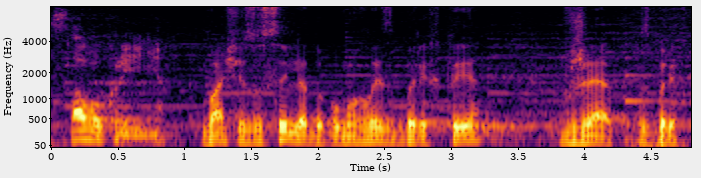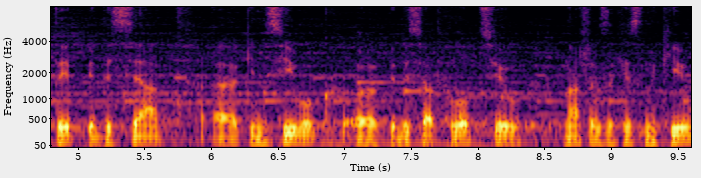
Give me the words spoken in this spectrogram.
Слава Україні! Ваші зусилля допомогли зберегти вже зберегти 50 е, кінцівок, е, 50 хлопців, наших захисників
